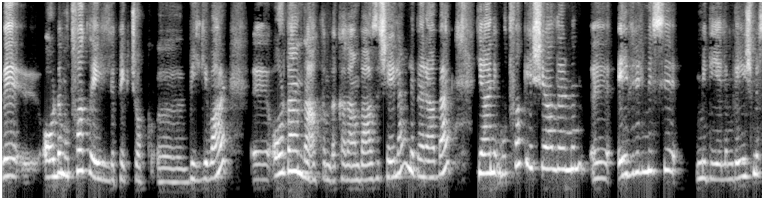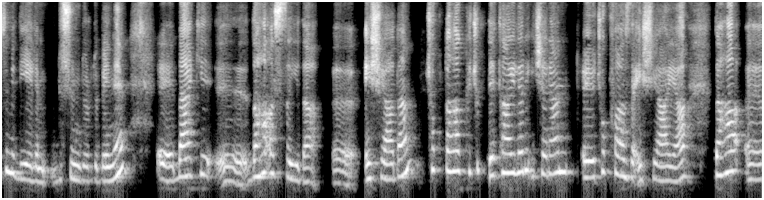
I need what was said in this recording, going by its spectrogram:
ve orada mutfakla ilgili de pek çok e, bilgi var. Ee, oradan da aklımda kalan bazı şeylerle beraber yani mutfak eşyalarının e, evrilmesi mi diyelim, değişmesi mi diyelim düşündürdü beni. Ee, belki e, daha az sayıda e, eşyadan çok daha küçük detayları içeren e, çok fazla eşyaya, daha e,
